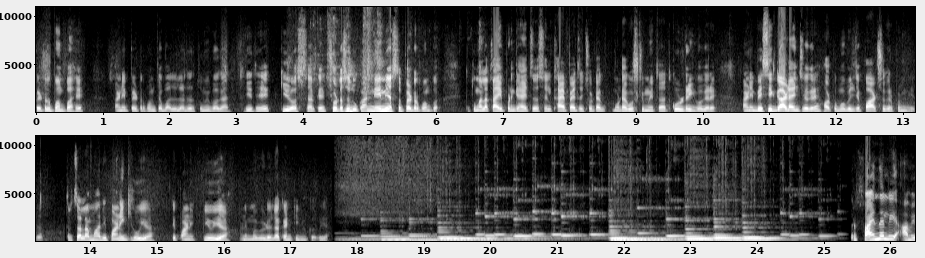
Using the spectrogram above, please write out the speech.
पेट्रोल पंप आहे आणि पेट्रोल पंपच्या बाजूला जर तुम्ही बघाल तर तिथे किओस सारखं एक छोटंसं दुकान नेहमी असतं पेट्रोल पंपवर तुम्हाला काही पण घ्यायचं असेल खाय प्यायचं छोट्या मोठ्या गोष्टी मिळतात कोल्ड्रिंक वगैरे आणि बेसिक गाड्यांचे वगैरे ऑटोमोबाईलचे पार्ट्स वगैरे पण मिळतात. तर चला मग आधी पाणी घेऊया ते पाणी पिऊया आणि मग व्हिडिओला कंटिन्यू करूया. तर फायनली आम्ही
